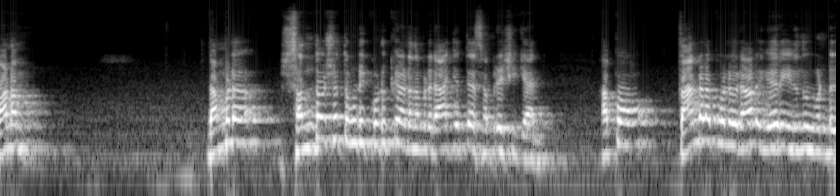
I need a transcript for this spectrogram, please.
പണം നമ്മൾ സന്തോഷത്തോടി കൊടുക്കുകയാണ് നമ്മുടെ രാജ്യത്തെ സംരക്ഷിക്കാൻ. അപ്പോൾ താങ്കളെപ്പോലെ ഒരാൾ കയറി ഇരുന്നു കൊണ്ട്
